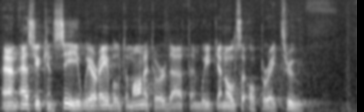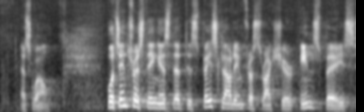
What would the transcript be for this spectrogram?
And as you can see, we are able to monitor that and we can also operate through as well. What's interesting is that the space cloud infrastructure in space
